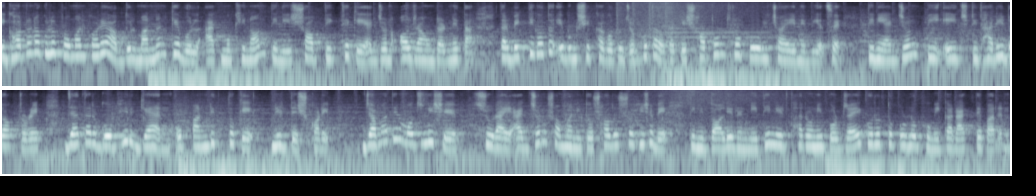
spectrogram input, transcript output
এই ঘটনাগুলো প্রমাণ করে আব্দুল মান্নান কেবল একমুখী নন, তিনি সব দিক থেকে একজন অলরাউন্ডার নেতা। তার ব্যক্তিগত এবং শিক্ষাগত যোগ্যতাও তাকে স্বতন্ত্র পরিচয় এনে দিয়েছে। তিনি একজন পিএইচডিধারী ডক্টরেট যা তার গভীর জ্ঞান ও পাণ্ডিত্যকে নির্দেশ করে। জামাতের মজলিসে সুরায় একজন সম্মানিত সদস্য হিসেবে তিনি দলের নীতি নির্ধারণী পর্যায়ে গুরুত্বপূর্ণ ভূমিকা রাখতে পারেন।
